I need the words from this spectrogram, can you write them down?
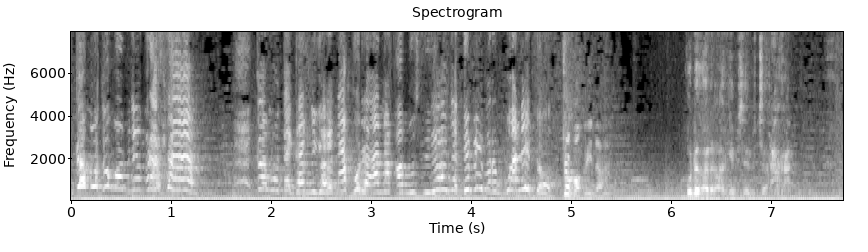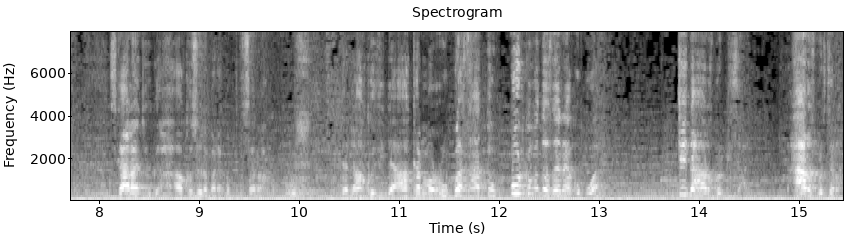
Kamu tuh gak punya perasaan. Kamu tega ninggalin aku dan anak kamu sendiri hanya demi perempuan itu. Cukup, Vina. Udah gak ada lagi bisa dibicarakan. Sekarang juga aku sudah pada keputusan aku. Dan aku tidak akan merubah satu pun keputusan yang aku buat. Kita harus berpisah. Harus bercerai.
